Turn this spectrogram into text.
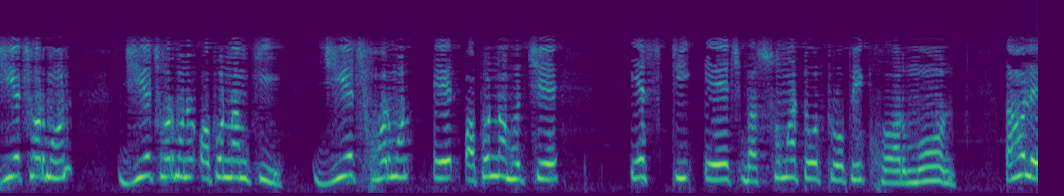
জিএইচ হরমোন জিএইচ হরমোনের অপর নাম কি? জিএইচ হরমোন এর অপর নাম হচ্ছে এসটিএইচ বা সোমাটোট্রপিক হরমোন তাহলে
